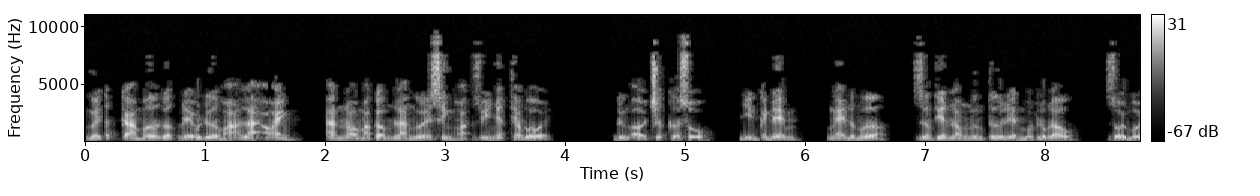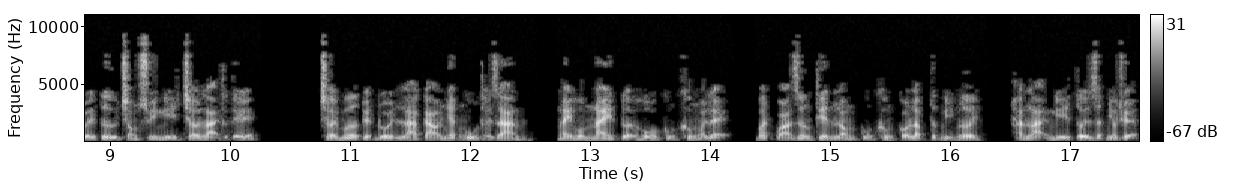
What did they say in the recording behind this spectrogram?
ngươi tất cả mơ ước đều đưa hóa là ảo ảnh, ăn no mặc ấm là ngươi sinh hoạt duy nhất theo đuổi đứng ở trước cửa sổ, nhìn cánh đêm, nghe nước mưa, dương thiên long ngưng tư liền một lúc lâu, rồi mới từ trong suy nghĩ trở lại thực tế. Trời mưa tuyệt đối là cao nhất ngủ thời gian, ngày hôm nay tựa hồ cũng không ngoại lệ, bất quá dương thiên long cũng không có lập tức nghỉ ngơi, hắn lại nghĩ tới rất nhiều chuyện.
